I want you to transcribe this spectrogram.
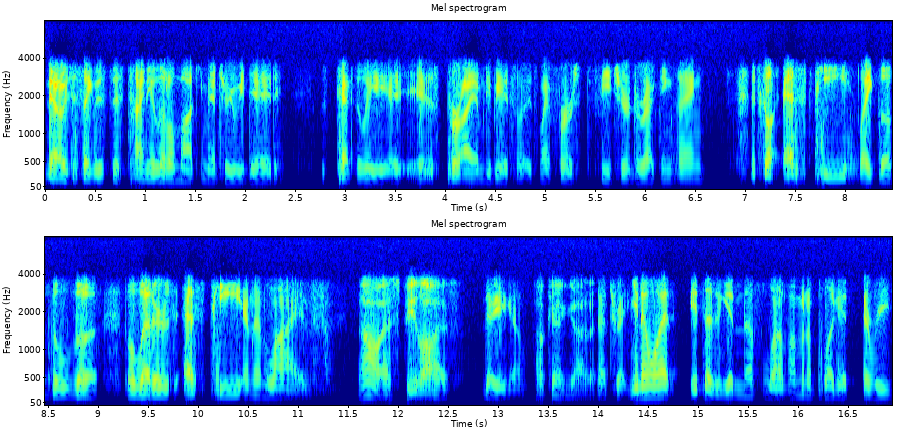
no, it's just like this this tiny little mockumentary we did. Technically, it, it is per IMDb. It's it's my first feature directing thing. It's called SP, like the the the, the letters SP and then live. Oh, SP Live. There you go. Okay, got it. That's right. You know what? It doesn't get enough love. I'm going to plug it every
